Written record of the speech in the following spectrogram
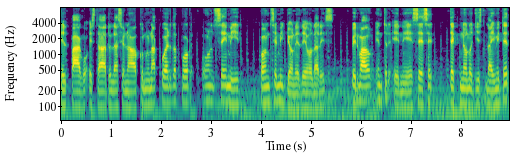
El pago estaba relacionado con un acuerdo por 11, 11 millones de dólares firmado entre NSS Technologies Limited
